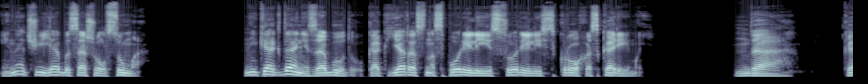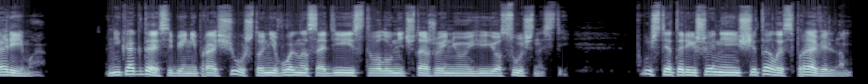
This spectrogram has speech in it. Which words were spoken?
иначе я бы сошел с ума. Никогда не забуду, как яростно спорили и ссорились Кроха с Каримой. Да, Карима. Никогда себе не прощу, что невольно содействовал уничтожению ее сущности. Пусть это решение и считалось правильным,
